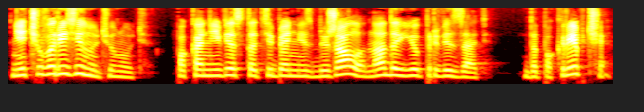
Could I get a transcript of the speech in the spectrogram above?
Нечего резину тянуть. Пока невеста тебя не сбежала, надо ее привязать. Да покрепче.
